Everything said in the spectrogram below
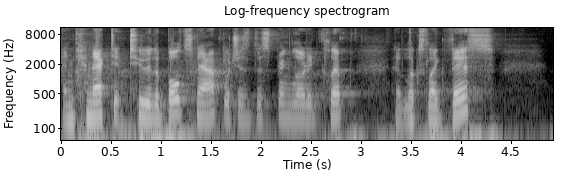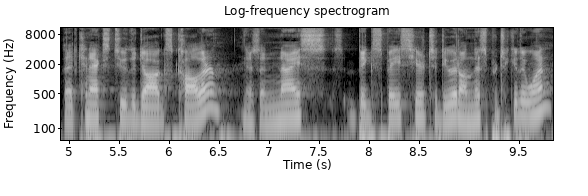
and connect it to the bolt snap, which is the spring-loaded clip that looks like this that connects to the dog's collar. There's a nice big space here to do it on this particular one.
